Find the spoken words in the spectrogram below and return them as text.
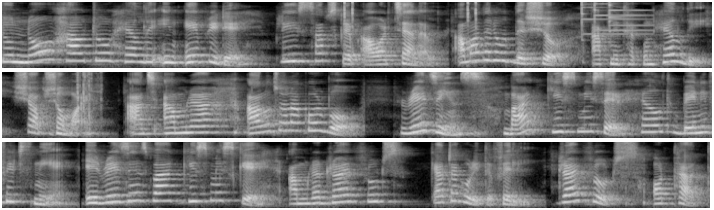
to know how to healthy in everyday please subscribe our channel আমাদের উদ্দেশ্য, আপনি থাকুন হেলদি সব সময় আজ আমরা আলোচনা করব রেজিনস বা কিসমিসের হেলথ বেনিফিটস নিয়ে। এই রেজিন্স বা কিসমিসকে আমরা ড্রাই ফ্রুটস ক্যাটাগরিতে ফেলি। ড্রাই ফ্রুটস অর্থাৎ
